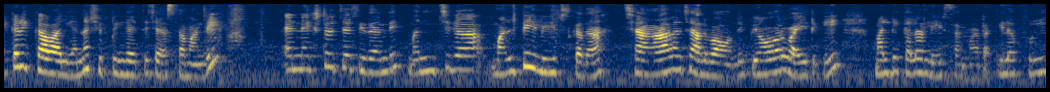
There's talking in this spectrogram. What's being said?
ఎక్కడికి కావాలి అన్న షిప్పింగ్ అయితే చేస్తామండి. అండ్ నెక్స్ట్ వచ్చేసి ఇదండి. మంచిగా మల్టీ లీవ్స్ కదా. చాలా చాలా బాగుంది. ప్యూర్ వైట్కి మల్టీ కలర్ లీవ్స్ అనమాట ఇలా ఫుల్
